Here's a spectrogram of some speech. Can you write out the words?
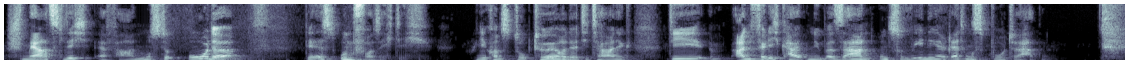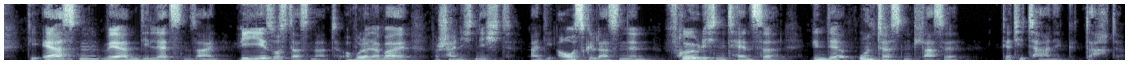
schmerzlich erfahren musste, oder der ist unvorsichtig. Wie die Konstrukteure der Titanic, die Anfälligkeiten übersahen und zu wenige Rettungsboote hatten. Die Ersten werden die Letzten sein, wie Jesus das nannte, obwohl er dabei wahrscheinlich nicht an die ausgelassenen, fröhlichen Tänzer in der untersten Klasse der Titanic dachte.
